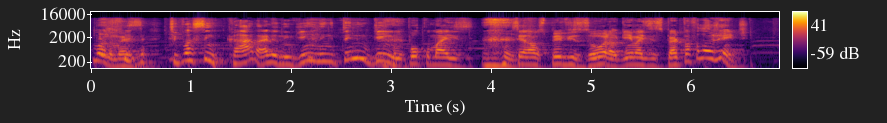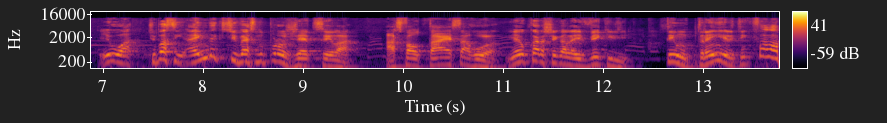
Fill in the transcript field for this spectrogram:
Mano, mas, tipo assim, caralho, ninguém, nem tem ninguém um pouco mais, sei lá, uns previsor, alguém mais esperto pra falar, "Ô, gente, eu, a-" tipo assim, ainda que estivesse no projeto, sei lá, asfaltar essa rua, e aí o cara chega lá e vê que tem um trem, ele tem que falar,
